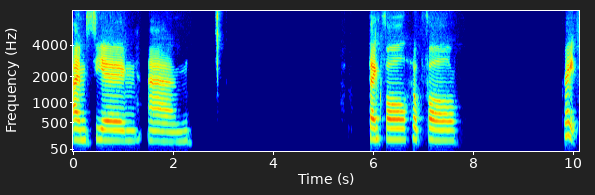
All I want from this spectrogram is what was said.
I'm seeing um, thankful, hopeful. Great.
